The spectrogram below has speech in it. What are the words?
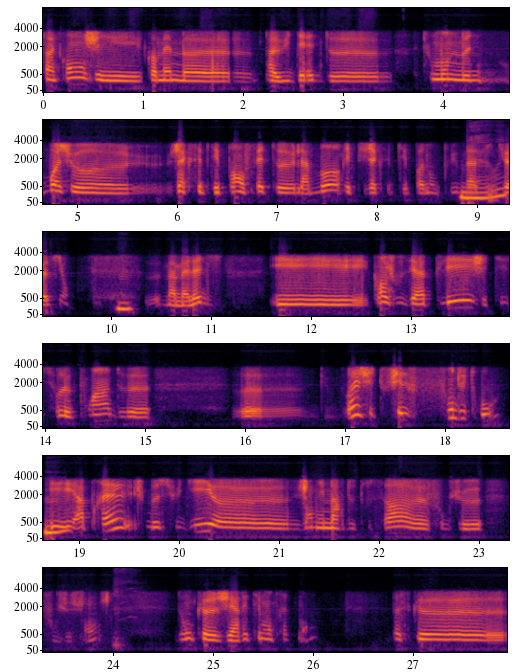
cinq ans, j'ai quand même euh, pas eu d'aide. tout le monde me, moi, je j'acceptais pas en fait euh, la mort et puis j'acceptais pas non plus ma ben situation, euh, ma maladie. Et quand je vous ai appelé, j'étais sur le point de, ouais, j'ai touché le fond du trou. Hmm. Et après, je me suis dit, j'en ai marre de tout ça, faut que je, faut que je change. Donc j'ai arrêté mon traitement parce que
